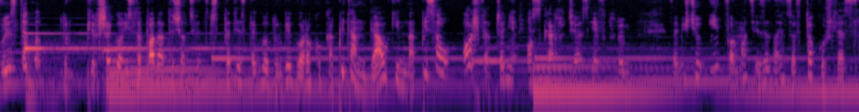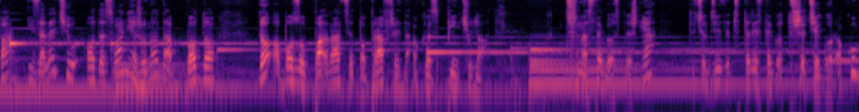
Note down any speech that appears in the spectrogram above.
21 listopada 1942 roku kapitan Gałkin napisał oświadczenie oskarżycielskie, w którym zamieścił informacje zeznające w toku śledztwa i zalecił odesłanie żonoda Bodo do obozu pracy poprawczej na okres 5 lat. 13 stycznia 1943 roku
